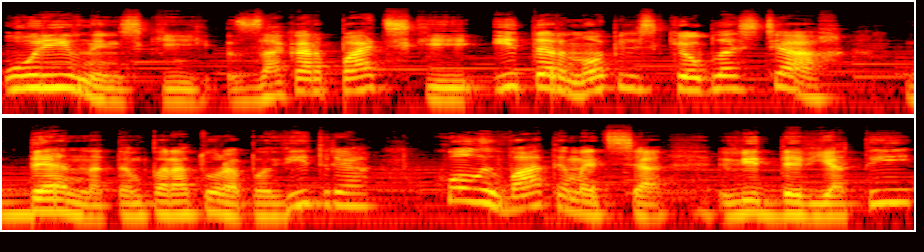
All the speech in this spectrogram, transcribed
У Рівненській, Закарпатській і Тернопільській областях денна температура повітря коливатиметься від 9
